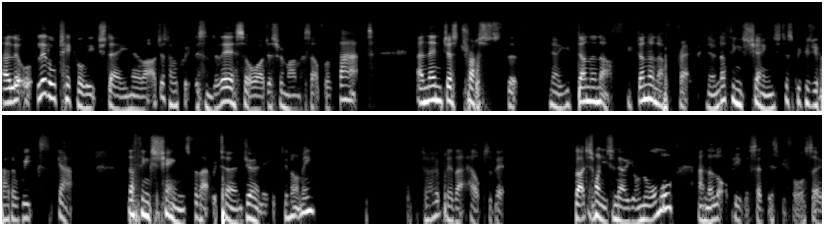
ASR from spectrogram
a little little tickle each day. You know, like I'll just have a quick listen to this, or I'll just remind myself of that, and then just trust that you know you've done enough. You've done enough prep. You know, nothing's changed just because you've had a week's gap. Nothing's changed for that return journey. Do you know what I mean? So hopefully that helps a bit. But I just want you to know you're normal, and a lot of people have said this before. So,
